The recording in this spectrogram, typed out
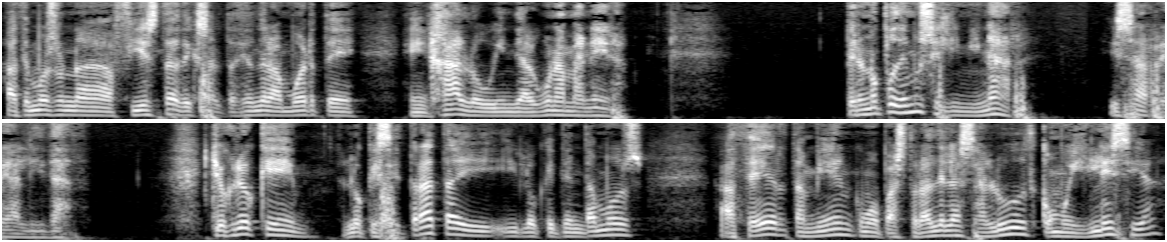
Hacemos una fiesta de exaltación de la muerte en Halloween, de alguna manera. Pero no podemos eliminar esa realidad. Yo creo que lo que se trata y, lo que intentamos hacer también como pastoral de la salud, como iglesia,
